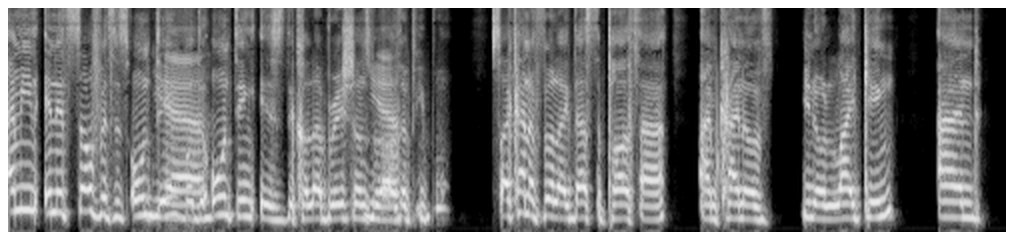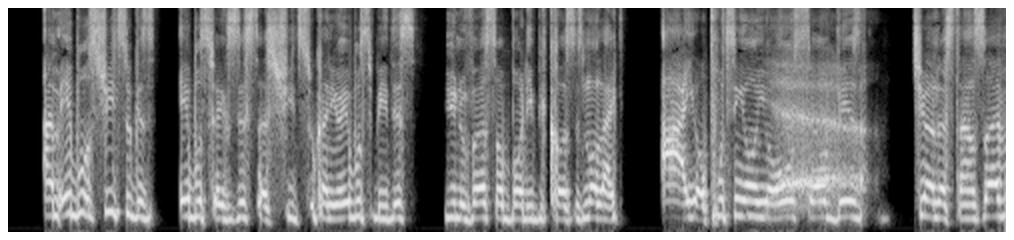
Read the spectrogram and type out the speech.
I mean, in itself, it's its own thing, Yeah. but the own thing is the collaborations Yeah. with other people. So I kind of feel like that's the path that I'm kind of, you know, liking. And I'm able, Street is able to exist as Street and you're able to be this universal body because it's not like, ah, you're putting on your own self based. Do you understand? So I've,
